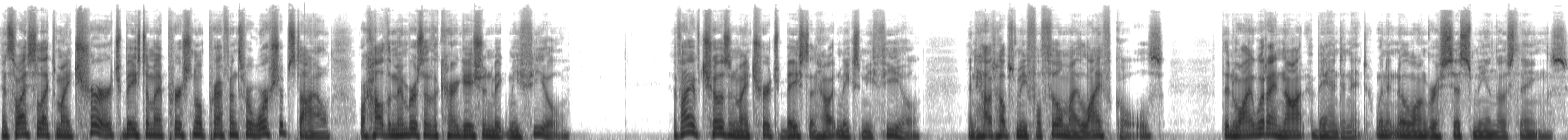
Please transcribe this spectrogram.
And so I select my church based on my personal preference for worship style or how the members of the congregation make me feel. If I have chosen my church based on how it makes me feel and how it helps me fulfill my life goals, then why would I not abandon it when it no longer assists me in those things?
